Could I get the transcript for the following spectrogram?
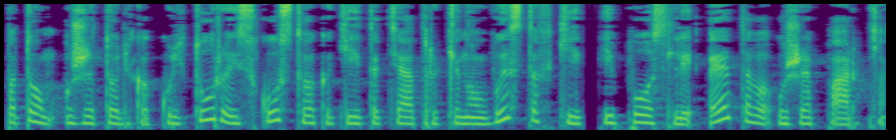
Потом уже только культура, искусство, какие-то театры, кино, выставки, и после этого уже парки.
